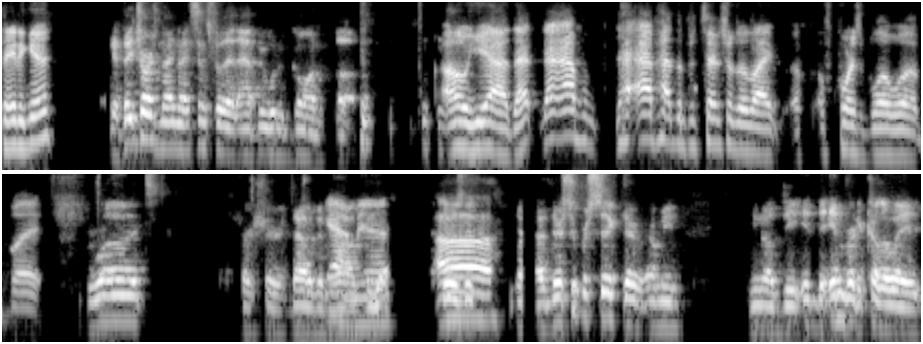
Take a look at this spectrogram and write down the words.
Say it again. If they charged 99 cents for that app, it would have gone up. Oh yeah, that that app that app had the potential to like, of, course, blow up, but What? For sure. That would have been yeah, wild. man. Was Uh, Yeah, they're super sick. They're, I mean, you know, the the inverted colorway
